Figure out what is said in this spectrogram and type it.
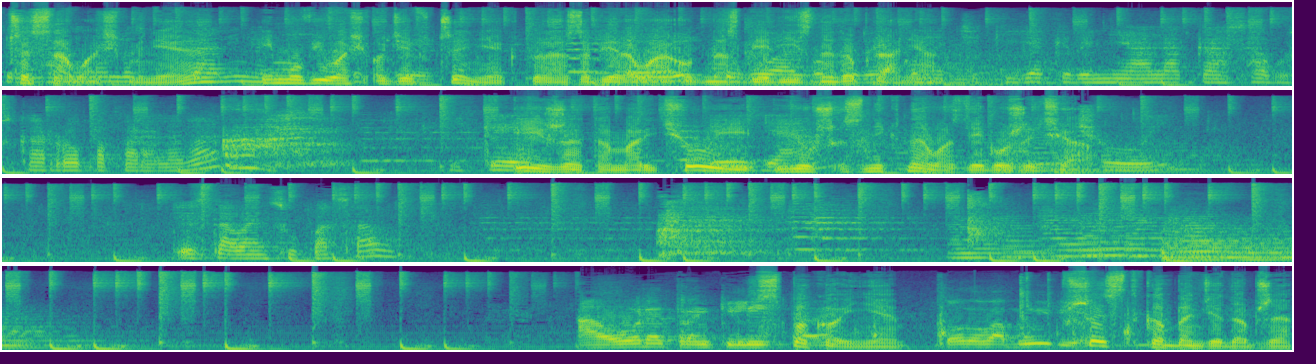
Czesałaś mnie i mówiłaś o dziewczynie, która zabierała od nas bieliznę do prania. I że ta Mariciuj już zniknęła z jego życia. Spokojnie. Wszystko będzie dobrze.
